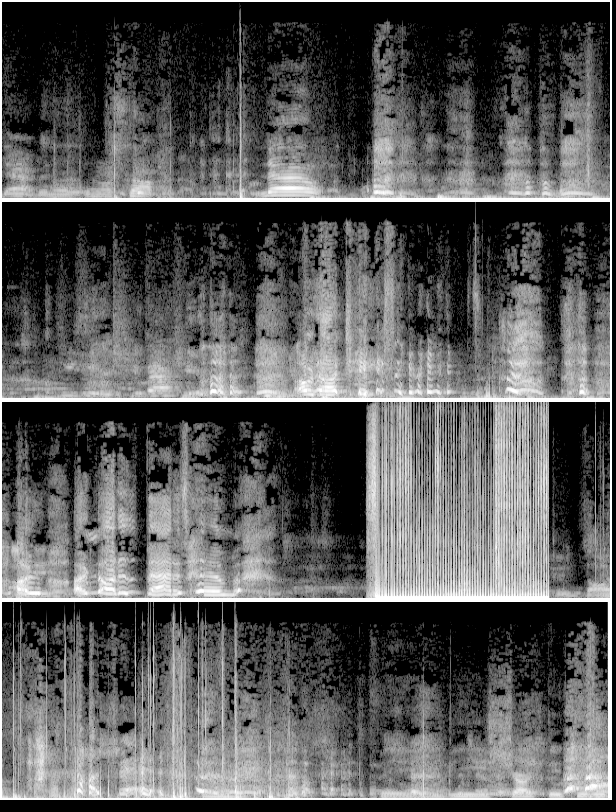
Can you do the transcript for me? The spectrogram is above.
Dab, and I'll, and I'll stop. No! Be serious. Get back here. I'm not teasing. I'm, I'm not as bad as him. Dot. Oh shit. Baby shark doo doo.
